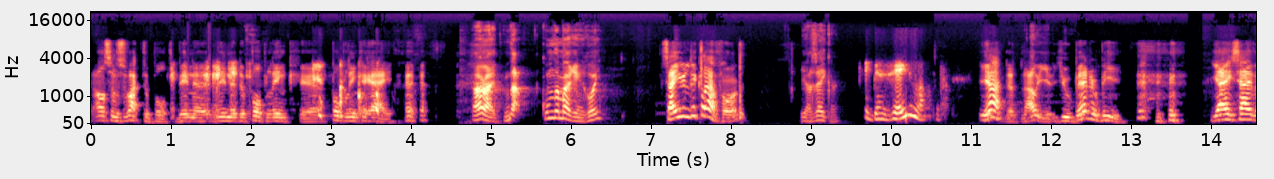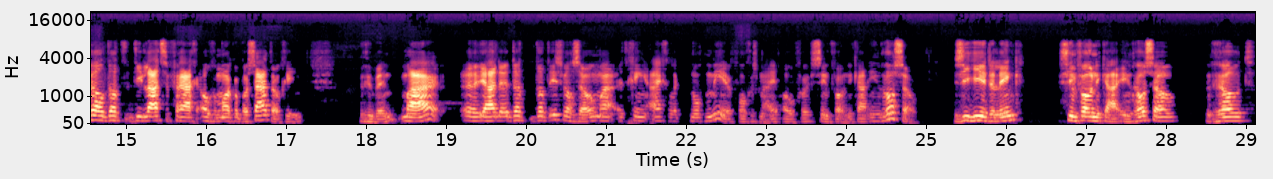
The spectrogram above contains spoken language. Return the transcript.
als een zwaktebot binnen, binnen de poplink, uh, poplinkerij. Alright, nou, kom er maar in, Roy. Zijn jullie er klaar voor? Jazeker. Ik ben zenuwachtig. Ja, dat, nou, you, you better be. Jij zei wel dat die laatste vraag over Marco Borsato ging, Ruben. Maar uh, ja, dat, dat is wel zo. Maar het ging eigenlijk nog meer, volgens mij, over Sinfonica in Rosso. Zie hier de link. Sinfonica in Rosso, rood,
